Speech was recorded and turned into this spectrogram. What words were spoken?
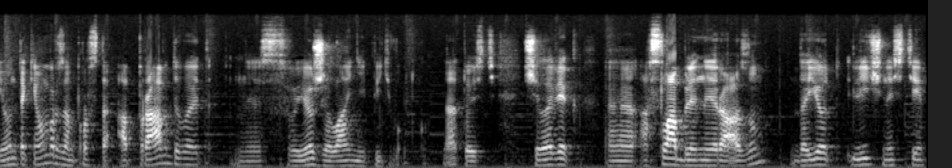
И он таким образом просто оправдывает э, свое желание пить водку. Да? То есть человек, э, ослабленный разум, дает личности,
